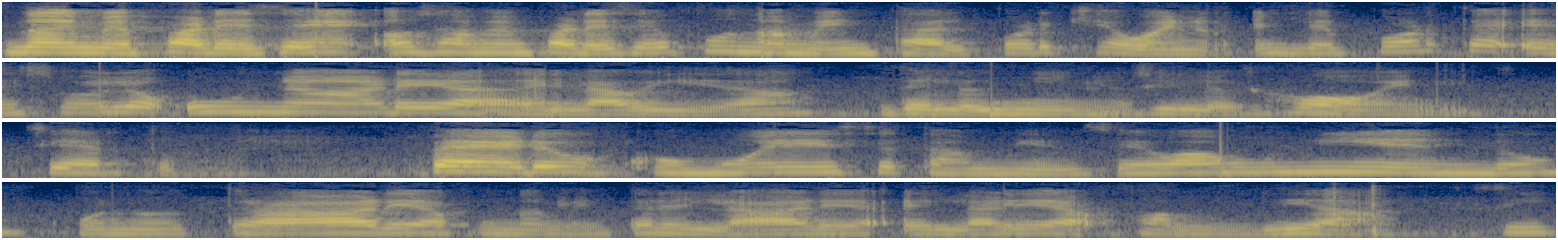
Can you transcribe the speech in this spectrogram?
No, y me parece, o sea, me parece fundamental porque, bueno, el deporte es solo un área de la vida de los niños y los jóvenes, ¿cierto? Pero como este también se va uniendo con otra área fundamental, el área, el área familiar, ¿sí?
